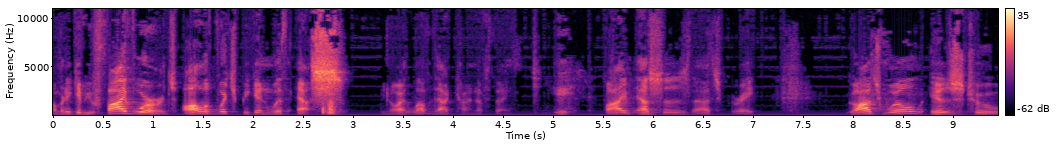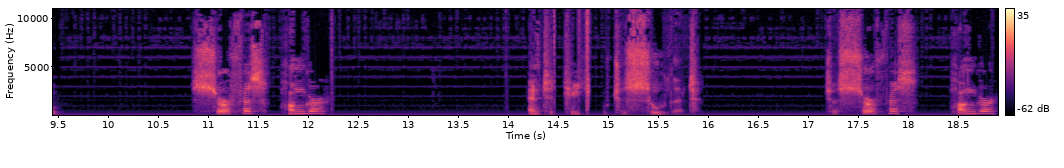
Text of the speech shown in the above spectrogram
I'm going to give you five words, all of which begin with S. You know, I love that kind of thing. Five S's, that's great. God's will is to surface hunger and to teach you to soothe it. To surface hunger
